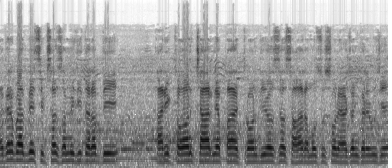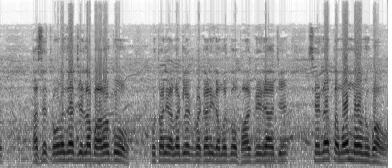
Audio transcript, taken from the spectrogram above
નગર પ્રાથમિક શિક્ષણ સમિતિ તરફથી તારીખ ત્રણ, ચાર ને પાંચ, ત્રણ દિવસ શાળા રમતોત્સવનું આયોજન કરેલું છે. આશરે ત્રણ હજાર જેટલા બાળકો પોતાની અલગ અલગ પ્રકારની રમતમાં ભાગ લઈ રહ્યા છે. શહેરના તમામ મહાનુભાવો,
